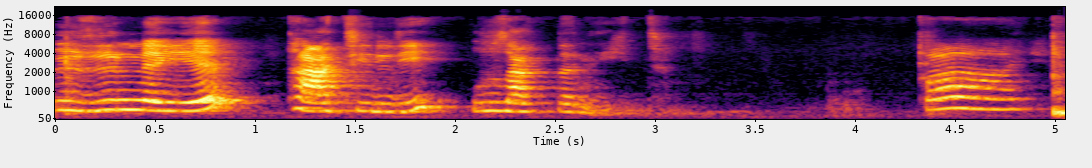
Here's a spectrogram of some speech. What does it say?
üzülmeyin. Tatilli uzaktan eğitim. Bye.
